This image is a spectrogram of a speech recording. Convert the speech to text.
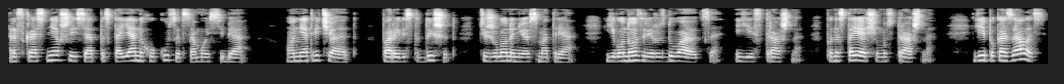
раскрасневшиеся от постоянных укусов самой себя. Он не отвечает, порывисто дышит, тяжело на нее смотря. Его ноздри раздуваются, и ей страшно, по-настоящему страшно. Ей показалось,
